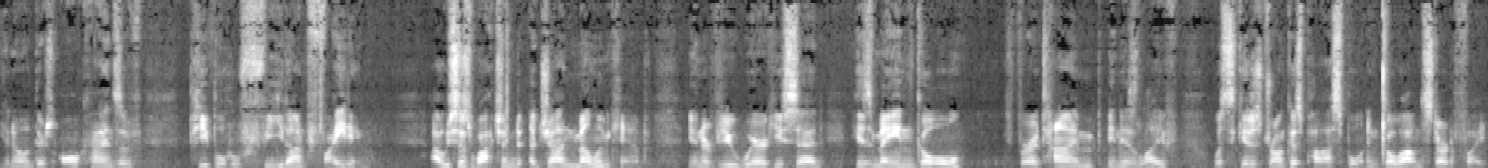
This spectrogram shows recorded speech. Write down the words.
You know there's all kinds of people who feed on fighting. I was just watching a john mellencamp interview where he said his main goal for a time in his life was to get as drunk as possible and go out and start a fight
